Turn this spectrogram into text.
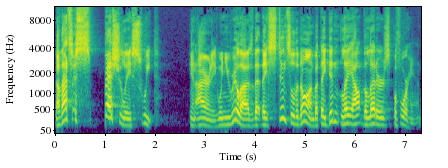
Now, that's especially sweet in irony when you realize that they stenciled it on, but they didn't lay out the letters beforehand.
